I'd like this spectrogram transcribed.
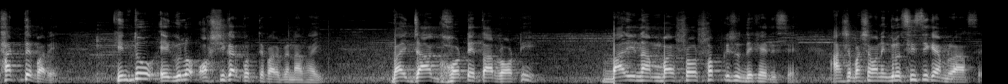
থাকতে পারে। কিন্তু এগুলো অস্বীকার করতে পারবে না ভাই। ভাই, যা ঘটে তার রটে। বাড়ি নাম্বার সহ সব কিছু দেখে দিছে। আশেপাশে অনেকগুলো সিসি ক্যামেরা আছে।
